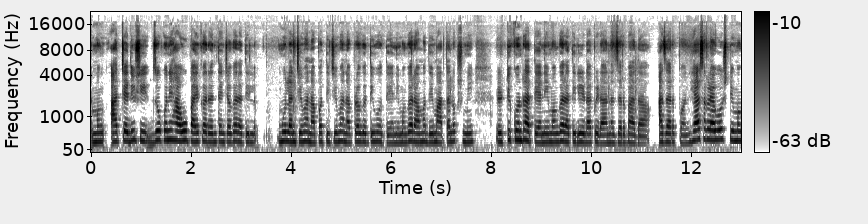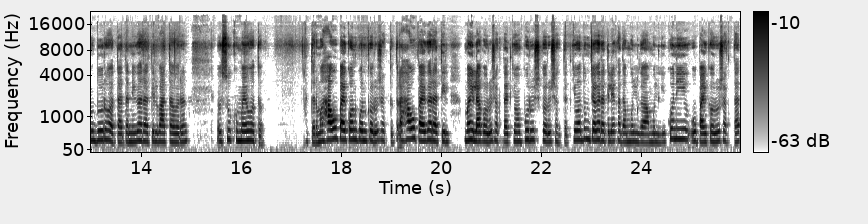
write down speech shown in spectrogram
मग आजच्या दिवशी जो कोणी हा उपाय करेन त्यांच्या घरातील मुलांची म्हणा पतीची म्हणा प्रगती होते आणि मग घरामध्ये माता लक्ष्मी टिकून राहते आणि मग घरातील इडापिडा नजरबाधा आजारपण ह्या सगळ्या गोष्टी मग दूर होतात आणि घरातील वातावरण सुखमय होतं. तर मग हा उपाय कोण कोण करू शकतं? तर हा उपाय घरातील महिला करू शकतात किंवा पुरुष करू शकतात किंवा तुमच्या घरातील एखादा मुलगा मुलगी कोणीही उपाय करू शकतात.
